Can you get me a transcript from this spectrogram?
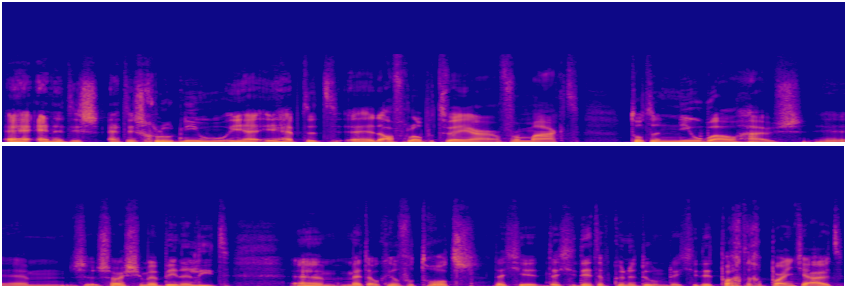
Eh, en het is, het is gloednieuw. Je, je hebt het eh, de afgelopen twee jaar vermaakt tot een nieuwbouwhuis. Um, zoals je me binnenliet. Um, met ook heel veel trots dat je, dat je dit hebt kunnen doen. Dat je dit prachtige pandje uit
